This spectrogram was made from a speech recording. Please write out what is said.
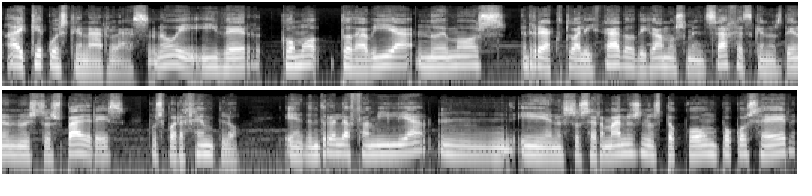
hay que cuestionarlas ¿no? y, ver cómo todavía no hemos reactualizado, digamos, mensajes que nos dieron nuestros padres. Pues, por ejemplo, eh, dentro de la familia mm, y en nuestros hermanos nos tocó un poco ser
